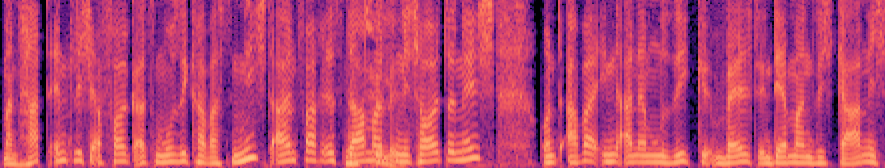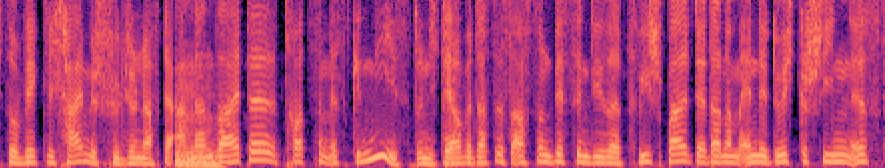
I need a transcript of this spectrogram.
man hat endlich Erfolg als Musiker, was nicht einfach ist, Natürlich. damals nicht, heute nicht. Und aber in einer Musikwelt, in der man sich gar nicht so wirklich heimisch fühlt und auf der mhm. anderen Seite trotzdem es genießt. Und ich glaube, das ist auch so ein bisschen dieser Zwiespalt, der dann am Ende durchgeschieden ist,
